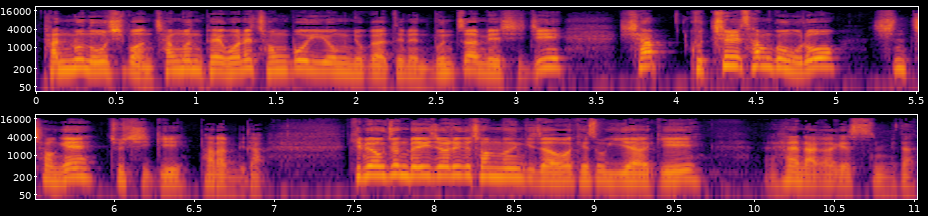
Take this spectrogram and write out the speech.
단문 50원, 장문 100원의 정보 이용료가 드는 문자 메시지 샵 9730으로 신청해 주시기 바랍니다. 김영준 메이저리그 전문 기자와 계속 이야기 해 나가겠습니다.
